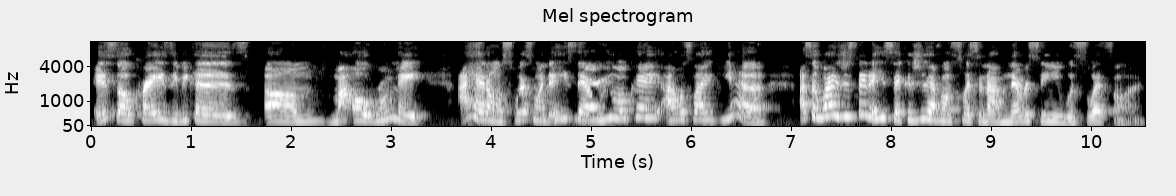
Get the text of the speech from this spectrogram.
It's so crazy because um my old roommate, I had on sweats one day. He said, Are you okay? I was like, Yeah. I said, Why did you say that? He said, Because you have on sweats and I've never seen you with sweats on.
